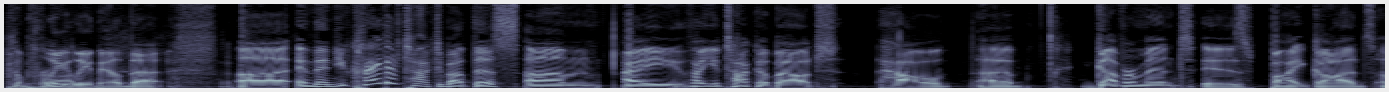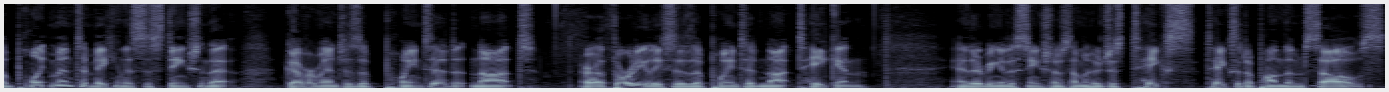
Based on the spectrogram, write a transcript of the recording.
completely nailed that. Uh, and then you kind of talked about this. Um, I thought you'd talk about how uh, government is by God's appointment and making this distinction that government is appointed, not or authority at least is appointed, not taken and there being a distinction of someone who just takes takes it upon themselves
